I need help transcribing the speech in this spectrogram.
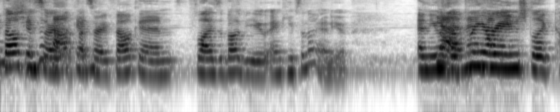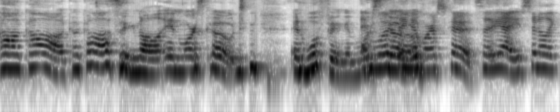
above falcon. She's Sorry, falcon. sorry, falcon flies above you and keeps an eye on you. And you Yeah, have a they have- prearranged like caw caw caw caw signal in Morse code and woofing in and Morse woofing code. and Morse code so yeah you sort of like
